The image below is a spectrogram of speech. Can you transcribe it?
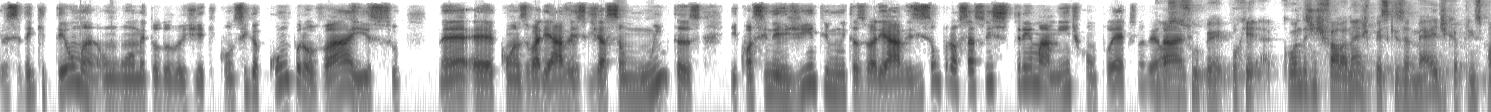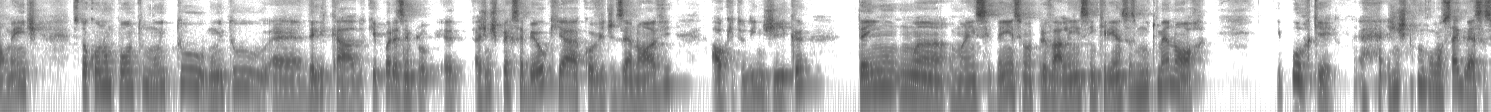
você tem que ter uma, uma metodologia que consiga comprovar isso né, é, com as variáveis que já são muitas e com a sinergia entre muitas variáveis. Isso é um processo extremamente complexo, na é verdade? Nossa, super, porque quando a gente fala né, de pesquisa médica, principalmente, você tocou num ponto muito, muito é, delicado, que, por exemplo, a gente percebeu que a Covid-19, ao que tudo indica, tem uma, uma incidência, uma prevalência em crianças muito menor. E por quê? A gente não consegue dar essa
